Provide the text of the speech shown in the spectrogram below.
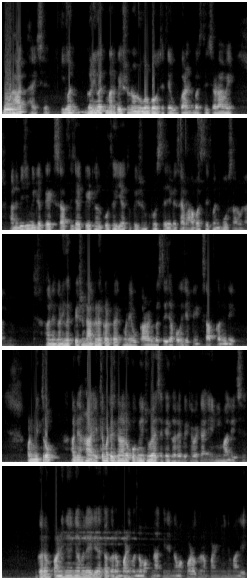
બહુ રાહત થાય છે. ઇવન ઘણી વખત મારા પેશન્ટનો અનુભવ છે કે ઉકાળાની બસ્તી ચડાવે અને બીજી મિનિટે પેટ સાફ થઈ જાય, પેટ હલકું થઈ જાય તો પેશન્ટ ખુશ થઈ જાય કે સાહેબ, આ બસ્તી મને બહુ સારું લાગ્યું. અને ઘણી વખત પેશન્ટ આગ્રહ કરતા હોય મને ઉકાળાની બસ્તી જ આપો જે પેટ સાફ કરી દે. પણ મિત્રો, અને હા, એટલા માટે જ ઘણા લોકો મેં જોયા છે કે ઘરે બેઠા બેઠા એની માલી છે. ગરમ પાણીને એને અમે લઈ ગયા હતા, ગરમ પાણીમાં નમક નાખીને નમકવાળો ગરમ પાણીનો એને માલી.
